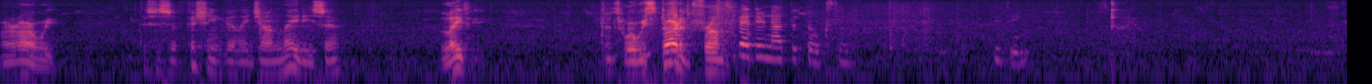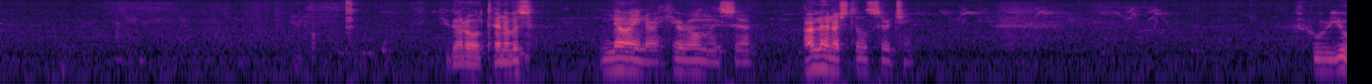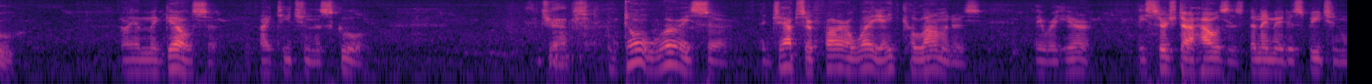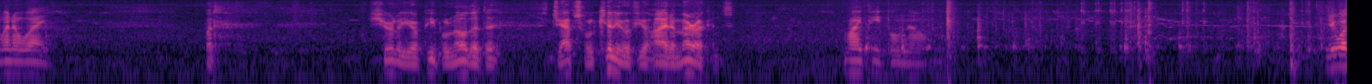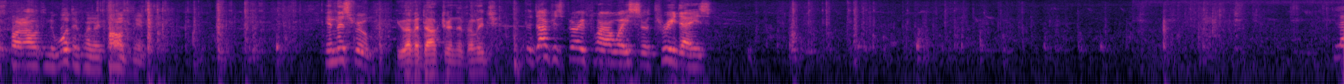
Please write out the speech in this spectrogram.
Where are we? This is a fishing village on Leyte, sir. Leyte. That's where we started from. It's better not to talk, sir. You think? You got all ten of us? Nine are here only, sir. Our men are still searching. Who are you? I am Miguel, sir. I teach in the school. Japs. Don't worry, sir. The Japs are far away, eight kilometers. They were here. They searched our houses, then they made a speech and went away. But surely your people know that the Japs will kill you if you hide Americans. My people know. He was far out in the water when I found him. In this room. You have a doctor in the village? The doctor's very far away, sir. Three days.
